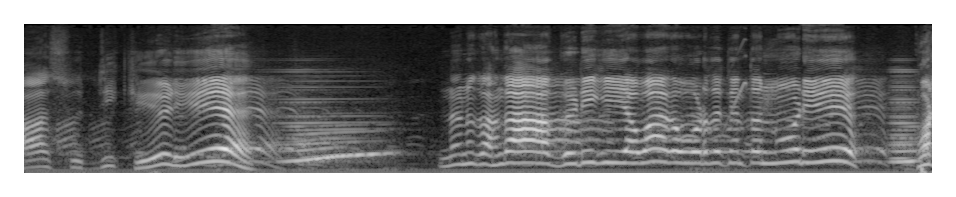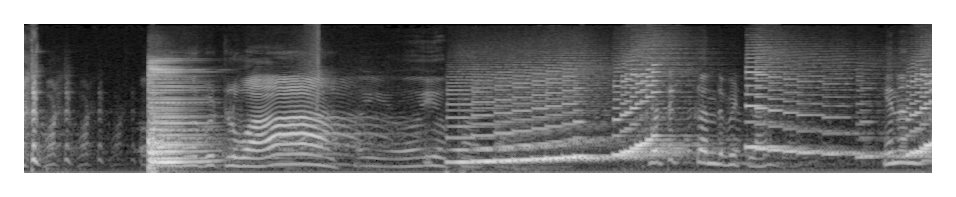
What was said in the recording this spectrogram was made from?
ಆ ಸುದ್ದಿ ಕೇಳಿ ನನಗ ಹಂಗ ಆ ಗಡಿಗೆ ಯಾವಾಗ ಹೊಡ್ದೈತಿ ಅಂತ ನೋಡಿ ಹೊಟ್ಟ ಬಿಟ್ಲವಾ ಅಯ್ಯೋ ಕೊಟ್ಟಕ್ಕಂದು ಬಿಟ್ಲ ಏನಂದ್ರೆ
